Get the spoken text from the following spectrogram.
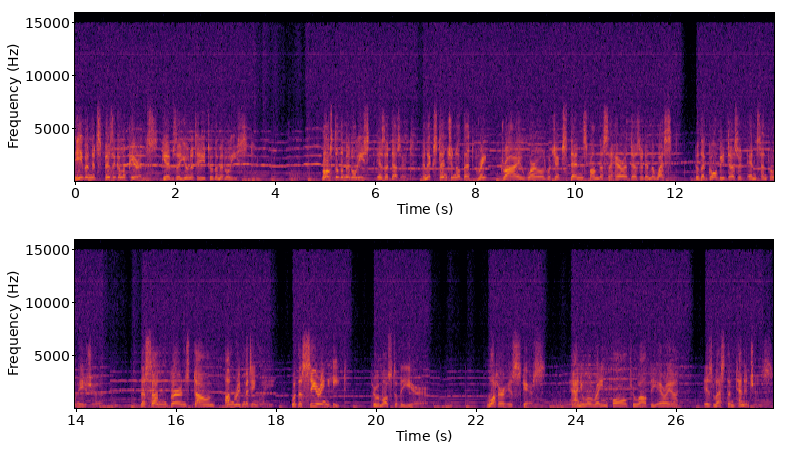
Even its physical appearance gives a unity to the Middle East. Most of the Middle East is a desert, an extension of that great dry world which extends from the Sahara Desert in the west to the Gobi Desert in Central Asia. The sun burns down unremittingly with a searing heat through most of the year. Water is scarce. Annual rainfall throughout the area is less than 10 inches.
